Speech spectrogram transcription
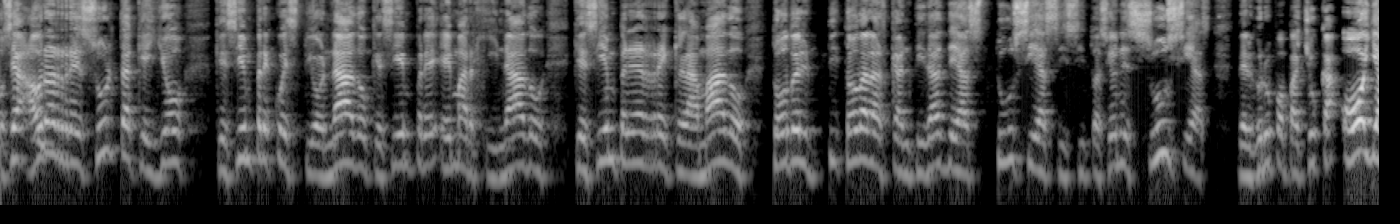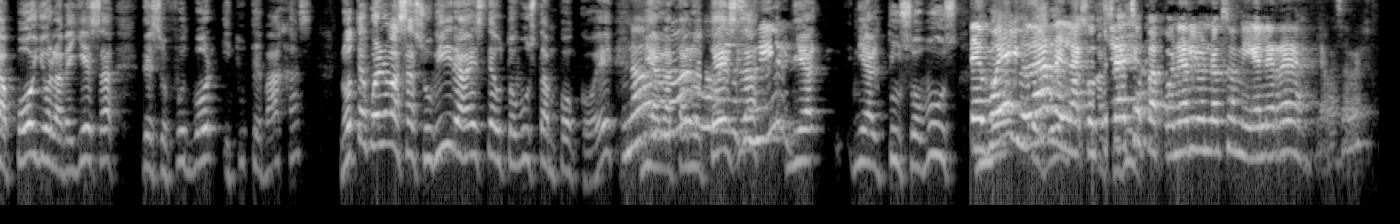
O sea, ahora resulta que yo, que siempre he cuestionado, que siempre he marginado, que siempre he reclamado todo el, toda la cantidad de astucias y situaciones sucias del grupo Pachuca, hoy apoyo la belleza de su fútbol y tú te bajas. No te vuelvas a subir a este autobús tampoco, ¿eh? ni a la Tano Tesla, ni, ni al Tusobús. Te voy a ayudar en la cooperacha para ponerle un oxo a Miguel Herrera, ya vas a ver.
